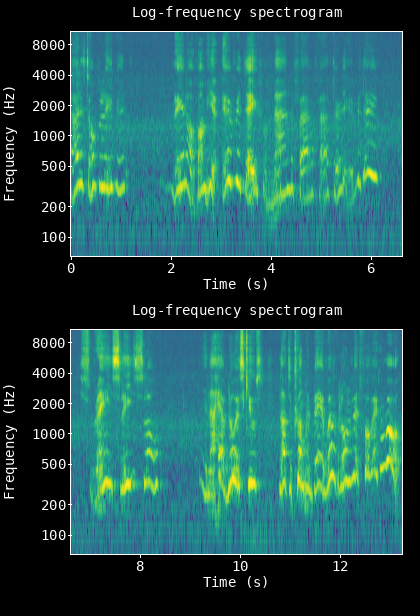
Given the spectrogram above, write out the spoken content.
I just don't believe in laying off. I'm here every day from 9 to 5, 5.30, every day. Rain, sleet, slow. And I have no excuse not to come in bad weather, but only let folk I can walk.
